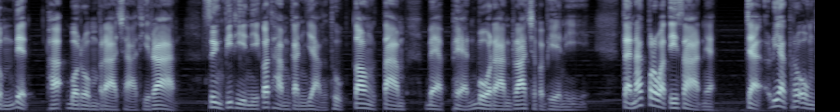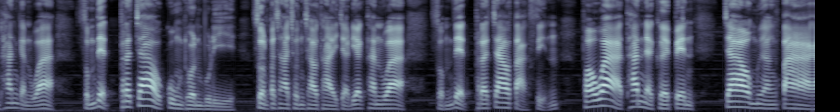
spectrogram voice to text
สมเด็จพระบรมราชาธิราช ซึ่งพิธีนี้ก็ทำกันอย่างถูกต้องตามแบบแผนโบราณราชประเพณี แต่นักประวัติศาสตร์เนี่ยจะเรียกพระองค์ท่านกันว่า สมเด็จพระเจ้ากรุงธนบุรี ส่วนประชาชนชาวไทยจะเรียกท่านว่า สมเด็จพระเจ้าตากสิน เพราะว่าท่านเนี่ยเคยเป็นเจ้าเมืองตาก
